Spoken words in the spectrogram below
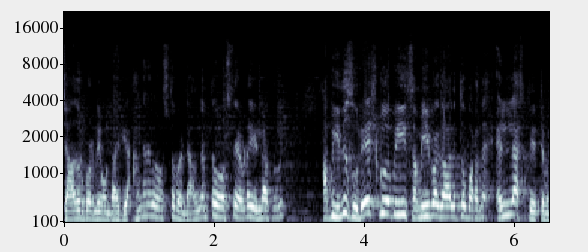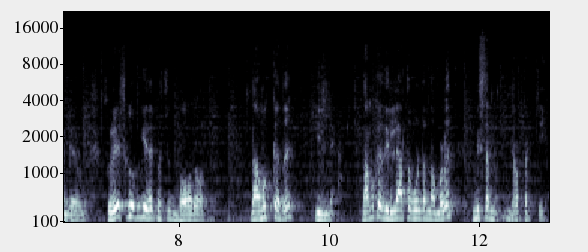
ചാതുർപർണി ഉണ്ടാക്കിയത്. അങ്ങനെ വ്യവസ്ഥ വേണ്ട. അങ്ങനത്തെ വ്യവസ്ഥ എവിടെ ഇല്ലാത്തത്? അപ്പോൾ ഇത് സുരേഷ് ഗോപി സമീപകാലത്ത് പറഞ്ഞ എല്ലാ സ്റ്റേറ്റ്മെന്റുകളും സുരേഷ് ഗോപിക്ക് ഇതേക്കുറിച്ച് ബോധമുണ്ട്. നമുക്കത് ഇല്ല. നമുക്കത് ഇല്ലാത്തത് കൊണ്ട് നമ്മൾ മിസ്ഇന്റർപ്രറ്റ് ചെയ്യും.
